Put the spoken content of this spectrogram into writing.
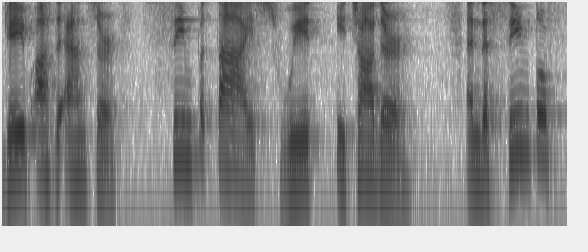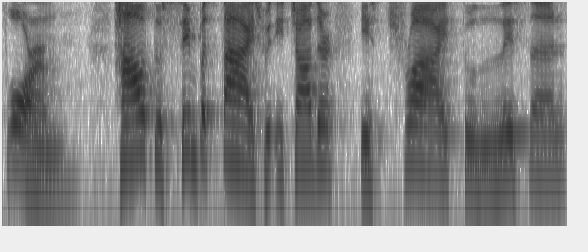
gave us the answer sympathize with each other. And the simple form, how to sympathize with each other, is try to listen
